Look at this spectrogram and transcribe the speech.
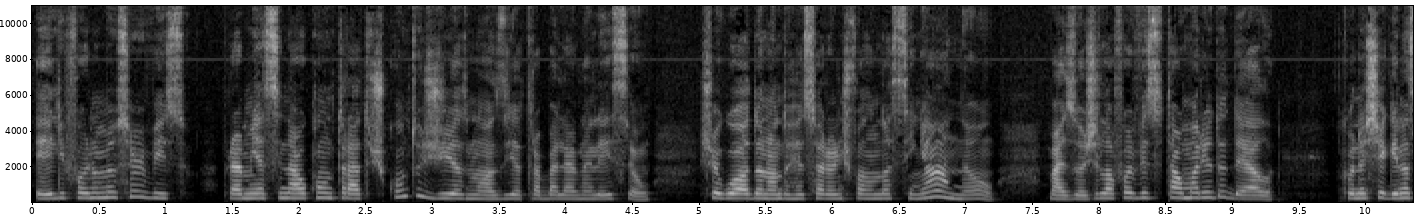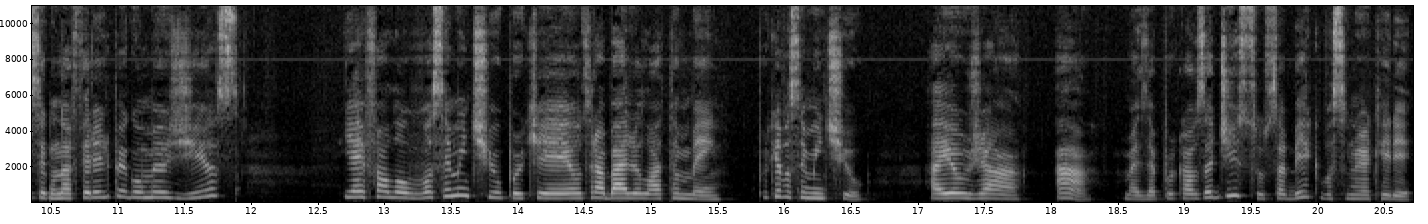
Ele foi no meu serviço, para me assinar o contrato de quantos dias nós ia trabalhar na eleição. Chegou a dona do restaurante falando assim: ah, não, mas hoje ela foi visitar o marido dela. Quando eu cheguei na segunda-feira, ele pegou meus dias e aí falou: Você mentiu porque eu trabalho lá também. Por que você mentiu? Aí eu já: Ah, mas é por causa disso. Eu sabia que você não ia querer.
